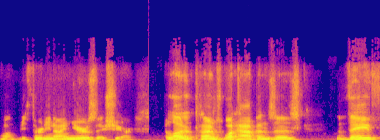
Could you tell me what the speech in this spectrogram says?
well, be 39 years this year. A lot of times what happens is they've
